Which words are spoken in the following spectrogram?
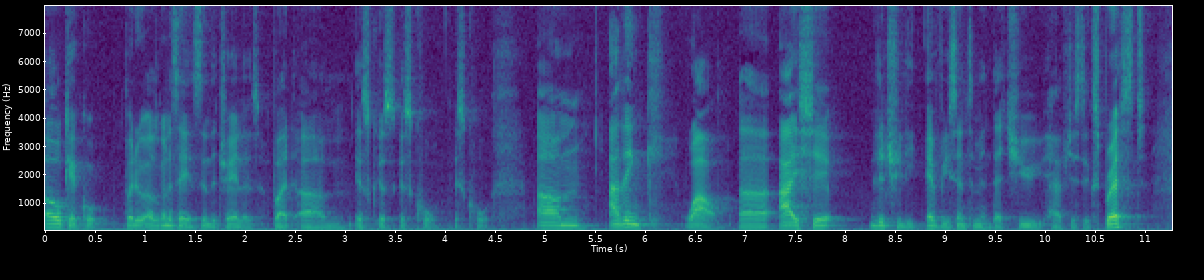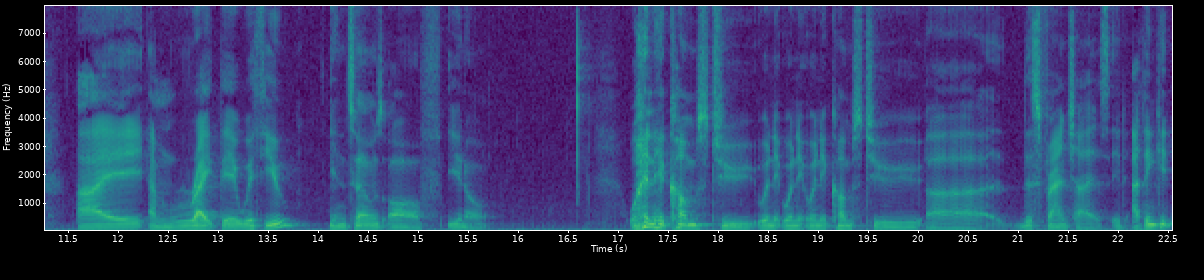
Oh, okay, cool. But I was gonna say it's in the trailers, but um, it's it's, it's cool. It's cool. Um, I think wow. Uh, I share literally every sentiment that you have just expressed. I am right there with you in terms of you know when it comes to when it when it when it comes to uh, this franchise. It I think it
